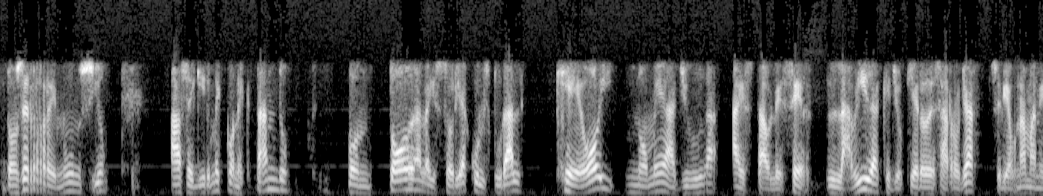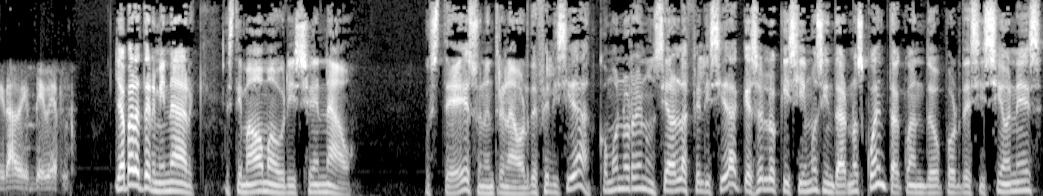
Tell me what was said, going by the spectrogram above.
Entonces renuncio a seguirme conectando con toda la historia cultural que hoy no me ayuda a establecer la vida que yo quiero desarrollar. Sería una manera de, verlo. Ya para terminar, estimado Mauricio Henao, usted es un entrenador de felicidad. ¿Cómo no renunciar a la felicidad? Que eso es lo que hicimos sin darnos cuenta, cuando por decisiones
